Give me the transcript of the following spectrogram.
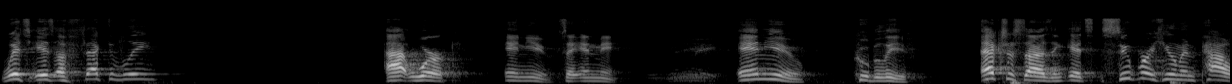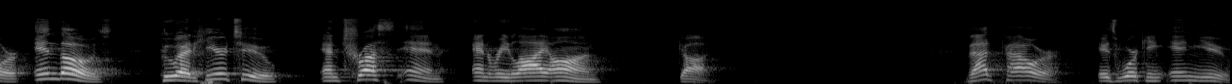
which is effectively at work in you. Say, in me. In, in you who believe. Exercising its superhuman power in those who adhere to and trust in and rely on God. That power is working in you,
